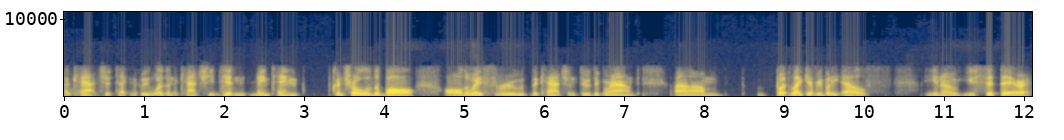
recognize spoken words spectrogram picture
a catch. It technically wasn't a catch. He didn't maintain control of the ball all the way through the catch and through the ground. Um, but like everybody else, you know, you sit there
